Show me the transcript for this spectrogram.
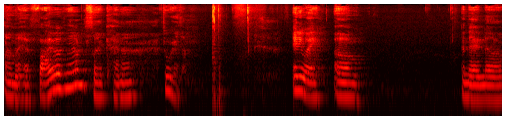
Um, I have five of them, so I kind of have to wear them. Anyway, um, and then, uh,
